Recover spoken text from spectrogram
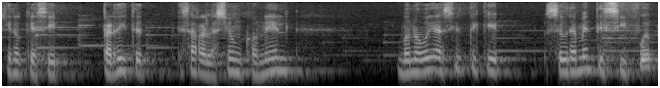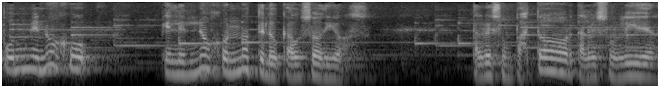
Quiero que si perdiste esa relación con Él, bueno, voy a decirte que seguramente si fue por un enojo, el enojo no te lo causó Dios. Tal vez un pastor, tal vez un líder,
